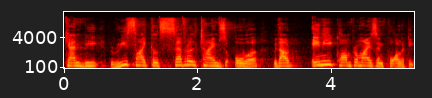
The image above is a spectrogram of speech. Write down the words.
can be recycled several times over without any compromise in quality.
